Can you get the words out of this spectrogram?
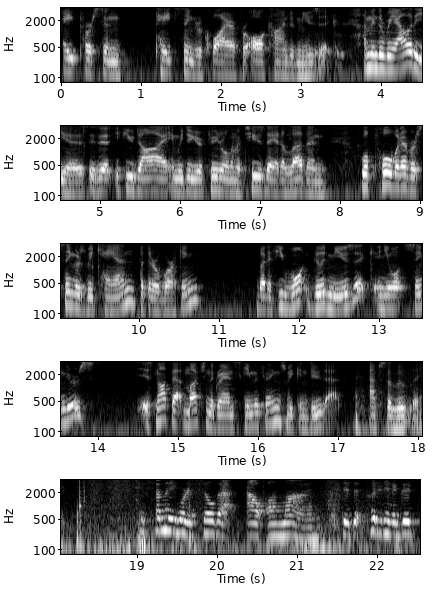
eight-person paid singer choir for all kind of music. I mean, the reality is, is that if you die and we do your funeral on a Tuesday at eleven, we'll pull whatever singers we can, but they're working. But if you want good music and you want singers, it's not that much in the grand scheme of things. We can do that. Absolutely. If somebody were to fill that out online, does it put it in a good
